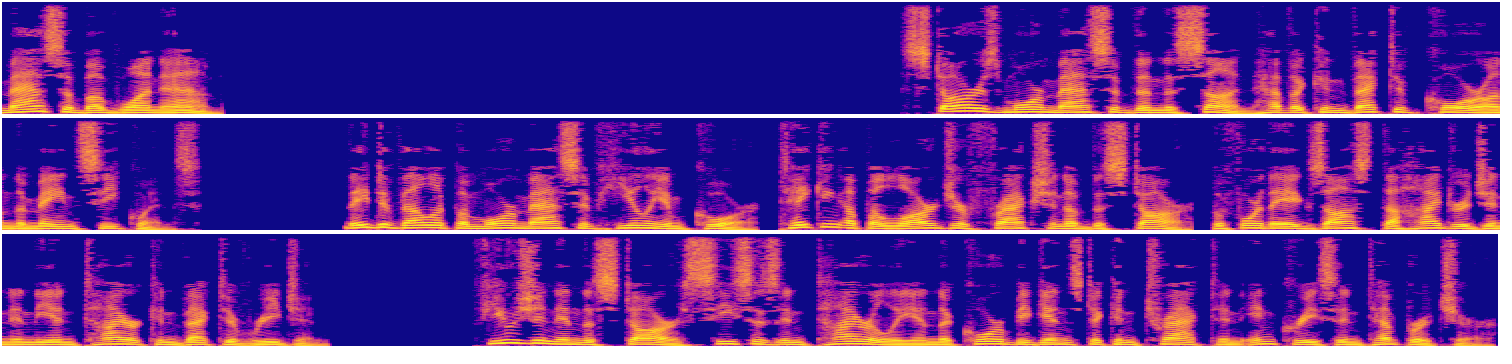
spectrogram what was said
Mass above 1 m Stars more massive than the Sun have a convective core on the main sequence. They develop a more massive helium core, taking up a larger fraction of the star, before they exhaust the hydrogen in the entire convective region. Fusion in the star ceases entirely and the core begins to contract and increase in temperature.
